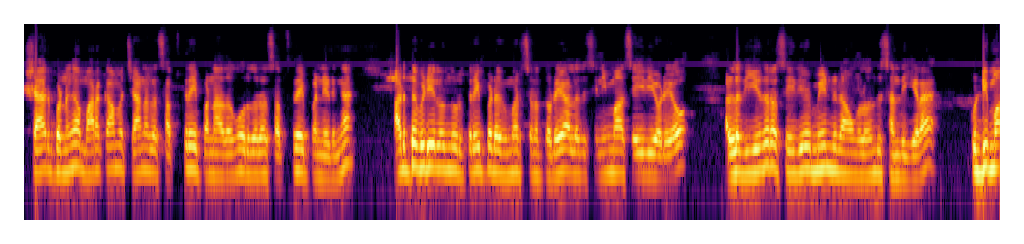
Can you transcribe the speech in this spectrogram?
ஷேர் பண்ணுங்க. மறக்காம சேனலை சப்ஸ்கிரைப் பண்ணாதவங்க ஒரு தடவை சப்ஸ்கிரைப் பண்ணிடுங்க. அடுத்த வீடியோல வந்து ஒரு திரைப்பட விமர்சனத்தோடையோ அல்லது சினிமா செய்தியோடையோ அல்லது இதர செய்தியோ மீண்டும் நான் உங்களை வந்து சந்திக்கிறேன். குட்டிமா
